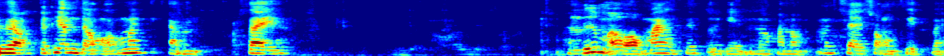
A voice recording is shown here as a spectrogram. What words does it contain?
เอาเอากระเทียมดองออกมาใส่พอลืมเอาออกมาในตู้เย็นเนาะค่ะเนาะมันใส่สองฟิตไว้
